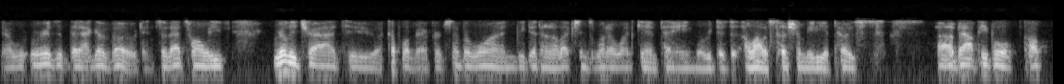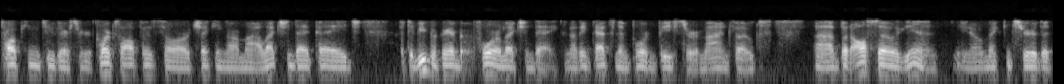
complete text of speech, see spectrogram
You know, where is it that I go vote? And so that's why we've really tried to a couple of efforts. Number one, we did an elections 101 campaign where we did a lot of social media posts uh, about people talk, talking to their circuit clerk's office or checking our My Election Day page uh, to be prepared before Election Day. And I think that's an important piece to remind folks. Uh, but also, again, you know, making sure that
